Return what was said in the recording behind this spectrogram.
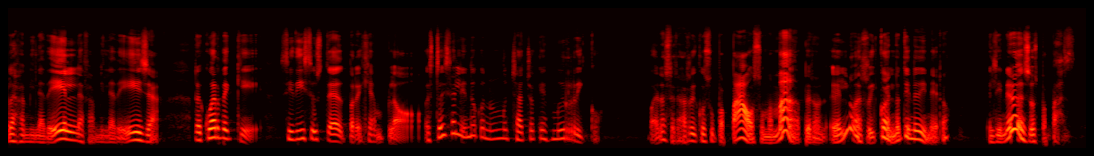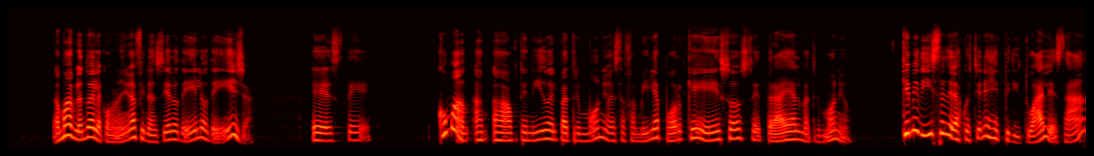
La familia de él, la familia de ella. Recuerde que si dice usted, por ejemplo, estoy saliendo con un muchacho que es muy rico, bueno, será rico su papá o su mamá, pero él no es rico, él no tiene dinero. El dinero de sus papás. Estamos hablando de la economía financiera de él o de ella. Este, ¿Cómo ha, obtenido el patrimonio de esa familia? Porque eso se trae al matrimonio. ¿Qué me dice de las cuestiones espirituales? Ah?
